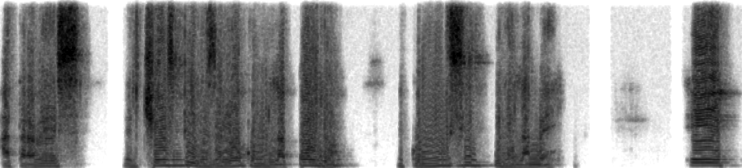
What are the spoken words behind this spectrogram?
a través del Chespi y desde luego con el apoyo de Conixi y de la MEI. Eh,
